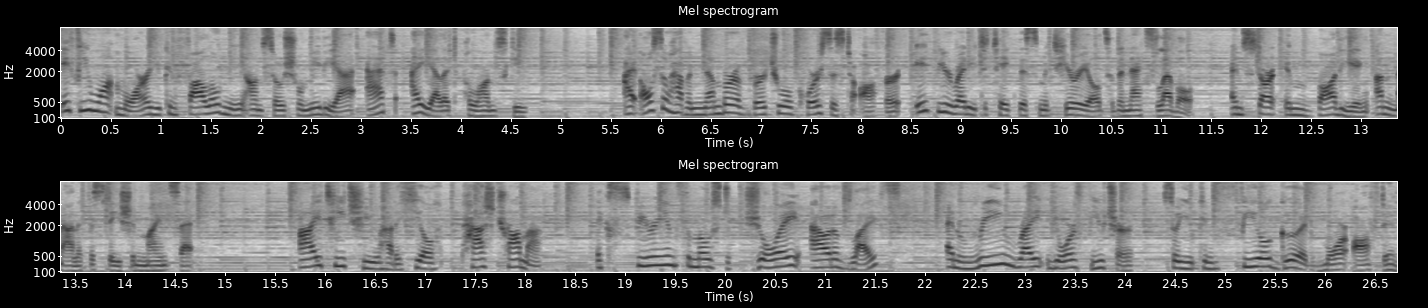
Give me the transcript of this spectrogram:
If you want more, you can follow me on social media at Ayelet Polonsky. I also have a number of virtual courses to offer if you're ready to take this material to the next level and start embodying a manifestation mindset. I teach you how to heal past trauma, experience the most joy out of life, and rewrite your future so you can feel good more often.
